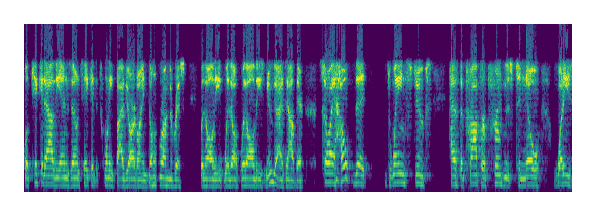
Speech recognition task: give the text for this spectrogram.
well, kick it out of the end zone, take it to twenty five yard line, don't run the risk with all the with all, with all these new guys out there. So I hope that Dwayne Stukes has the proper prudence to know what he's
